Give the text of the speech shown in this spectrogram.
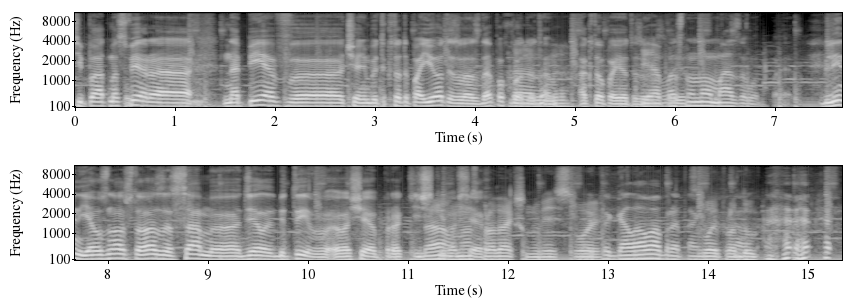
типа атмосфера, напев, э, что-нибудь. Кто-то поет из вас, да, походу Да, да, там? да. А кто поет из Я вас? В основном Аза вот поет. Блин, я узнал, что Аза сам э, делает биты вообще практически Да, во у нас всех. продакшн весь свой. Это голова, братан. Свой продукт.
